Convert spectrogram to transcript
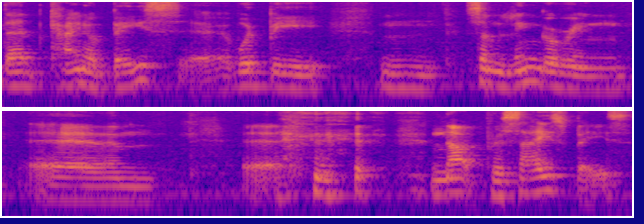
that kind of bass uh, would be mm, some lingering. Um, uh, not precise bass,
